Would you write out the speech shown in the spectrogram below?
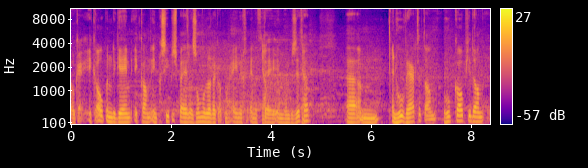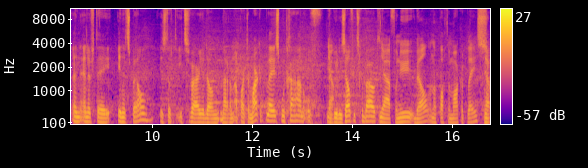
Oké, ik open de game. Ik kan in principe spelen zonder dat ik ook maar enige NFT Ja. in mijn bezit heb. Ehm, en hoe werkt het dan? Hoe koop je dan een NFT in het spel? Is dat iets waar je dan naar een aparte marketplace moet gaan? Of hebben jullie zelf iets gebouwd? Ja, voor nu wel een aparte marketplace. Ja.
